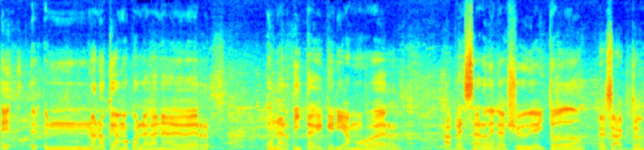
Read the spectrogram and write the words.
eh, no nos quedamos con las ganas de ver un artista que queríamos ver, a pesar de la lluvia y todo, Exacto.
